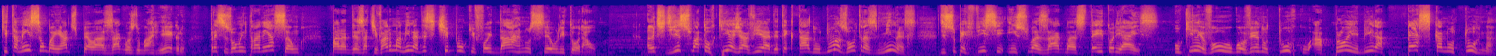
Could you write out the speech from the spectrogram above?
que também são banhados pelas águas do Mar Negro, precisou entrar em ação para desativar uma mina desse tipo que foi dar no seu litoral. Antes disso, a Turquia já havia detectado duas outras minas de superfície em suas águas territoriais, o que levou o governo turco a proibir a pesca noturna,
